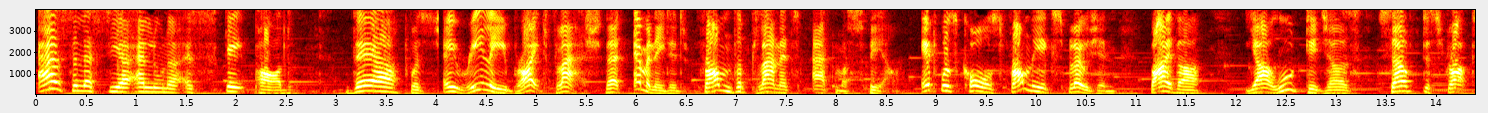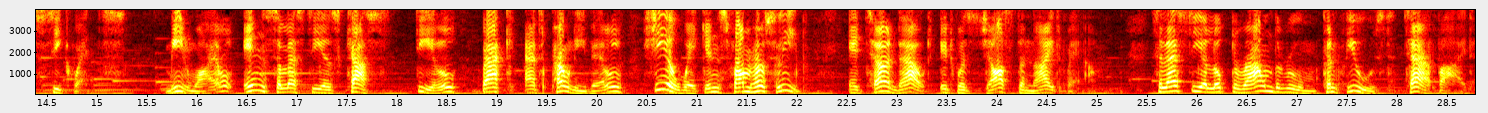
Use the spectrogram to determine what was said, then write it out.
As Celestia and Luna escaped pod, there was a really bright flash that emanated from the planet's atmosphere. It was caused from the explosion by the Yautja's self-destruct sequence. Meanwhile, in Celestia's Castile, back at Ponyville, she awakens from her sleep. It turned out it was just a nightmare. Celestia looked around the room, confused, terrified,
